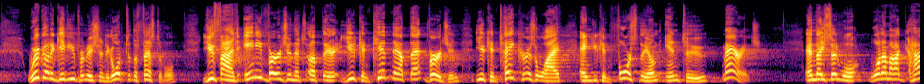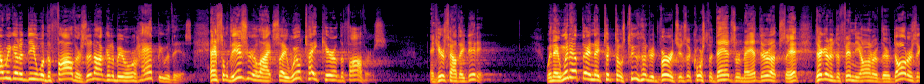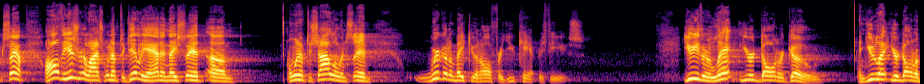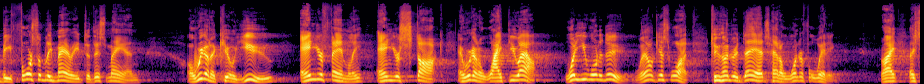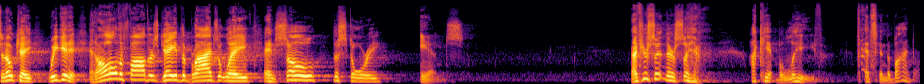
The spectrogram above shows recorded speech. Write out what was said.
We're going to give you permission to go up to the festival. You find any virgin that's up there, you can kidnap that virgin, you can take her as a wife, and you can force them into marriage. And they said, Well, what am I, how are we going to deal with the fathers? They're not going to be real happy with this. And so the Israelites say, We'll take care of the fathers. And here's how they did it. When they went up there and they took those 200 virgins, of course, the dads are mad, they're upset. They're going to defend the honor of their daughters, except all the Israelites went up to Gilead and they said, um, I went up to Shiloh and said, We're going to make you an offer you can't refuse. You either let your daughter go and you let your daughter be forcibly married to this man, or we're going to kill you and your family and your stock, and we're going to wipe you out. What do you want to do? Well, guess what? 200 dads had a wonderful wedding, right? They said, okay, we get it. And all the fathers gave the brides away, and so the story ends. Now, if you're sitting there saying, I can't believe that's in the Bible.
